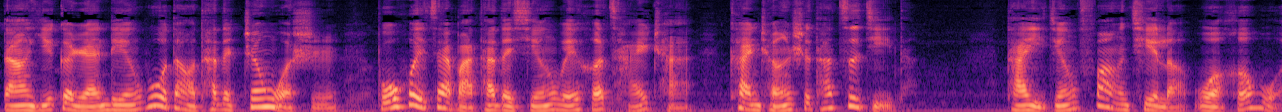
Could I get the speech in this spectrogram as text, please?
当一个人领悟到他的真我时，不会再把他的行为和财产看成是他自己的，他已经放弃了我和我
